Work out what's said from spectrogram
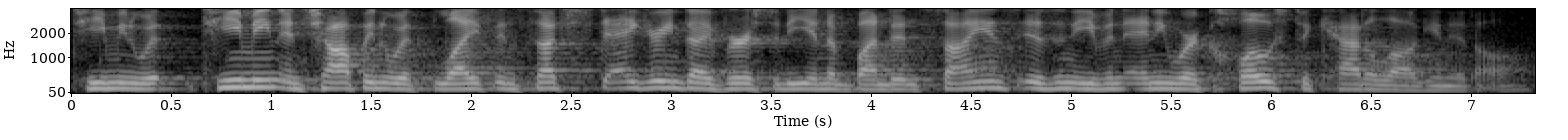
teeming, with, teeming and chopping with life in such staggering diversity and abundance, science isn't even anywhere close to cataloging it all.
